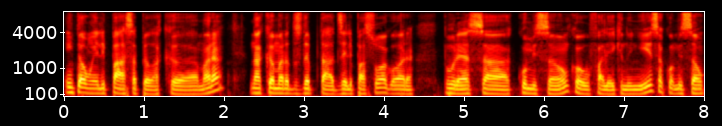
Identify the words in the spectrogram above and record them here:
Então ele passa pela Câmara, na Câmara dos Deputados ele passou agora por essa comissão que eu falei aqui no início, a Comissão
